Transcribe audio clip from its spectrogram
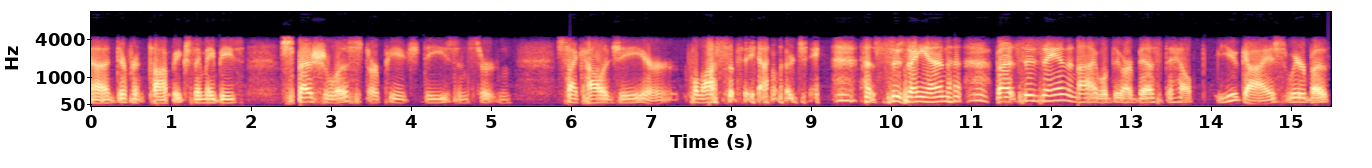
uh, different topics. They may be specialists or PhDs in certain psychology or philosophy. I don't know, Suzanne, but Suzanne and I will do our best to help you guys. We're both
